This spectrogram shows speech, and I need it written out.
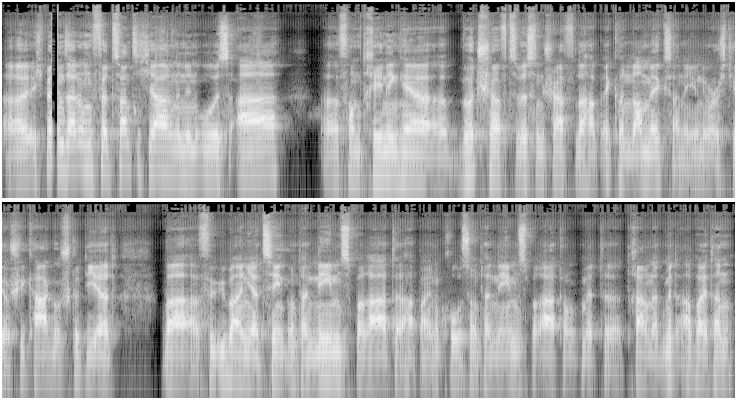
Äh, ich bin seit ungefähr 20 Jahren in den USA vom Training her Wirtschaftswissenschaftler, habe Economics an der University of Chicago studiert, war für über ein Jahrzehnt Unternehmensberater, habe eine große Unternehmensberatung mit 300 Mitarbeitern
